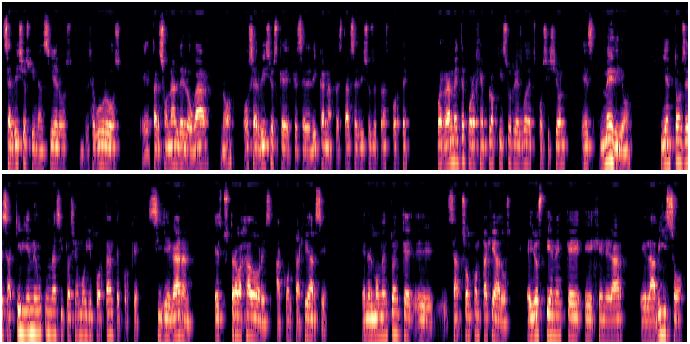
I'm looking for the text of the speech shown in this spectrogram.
servicios financieros, seguros, eh, personal del hogar, ¿no? O servicios que, se dedican a prestar servicios de transporte, pues realmente, por ejemplo, aquí su riesgo de exposición es medio. Y entonces aquí viene una situación muy importante porque si llegaran estos trabajadores a contagiarse en el momento en que eh, son contagiados, ellos tienen que eh, generar el aviso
